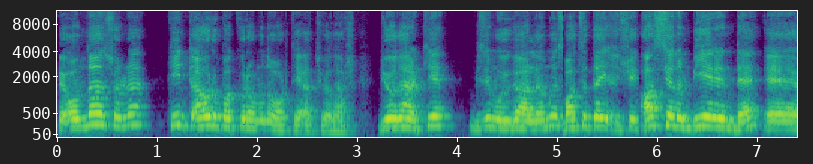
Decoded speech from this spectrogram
ve ondan sonra Hint Avrupa kuramını ortaya atıyorlar. Diyorlar ki bizim uygarlığımız batıda şey Asya'nın bir yerinde e,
